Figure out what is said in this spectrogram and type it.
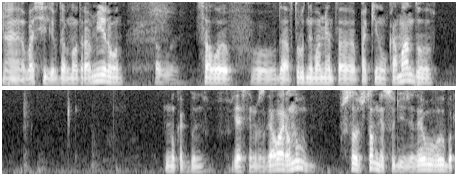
э, Васильев давно травмирован. Салоев. Салоев, э, да, в трудный момент э, покинул команду. Ну, как бы, я с ним разговаривал. Ну, что, что мне судить, это его выбор.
